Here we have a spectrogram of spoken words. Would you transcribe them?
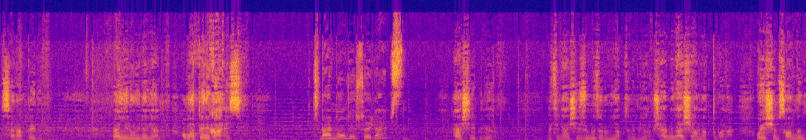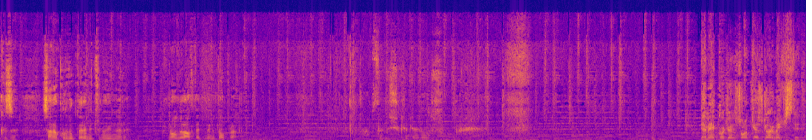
Sen haklıydın. Ben yeni oyuna geldim. Allah beni kahretsin. Çınar ne oluyor söyler misin? Her şeyi biliyorum. Bütün her şeyi Zümrüt Hanım'ın yaptığını biliyorum. Şermin her şeyi anlattı bana. O Yeşim sandığın kızı. Sana kurdukları bütün oyunları. Ne olur affet beni Toprak. Tamam sana şükürler olsun. Demek kocanı son kez görmek istedin.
